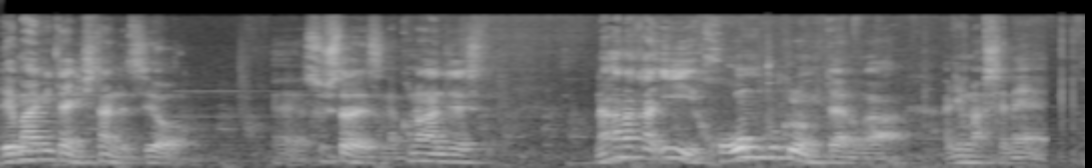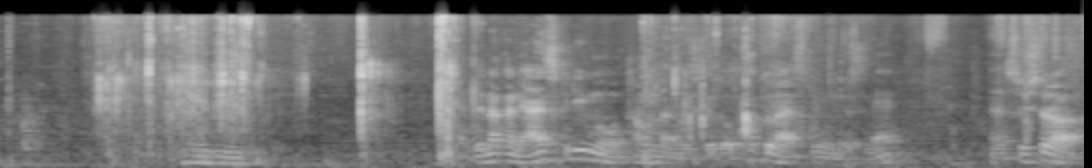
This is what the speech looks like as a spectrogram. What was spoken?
出前みたいにしたんですよ、えー、そしたらですねこんな感じです。なかなかいい保温袋みたいのがありましてね、で中にアイスクリームを頼んだんですけどパックのアイスクリームですね、えー、そしたら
